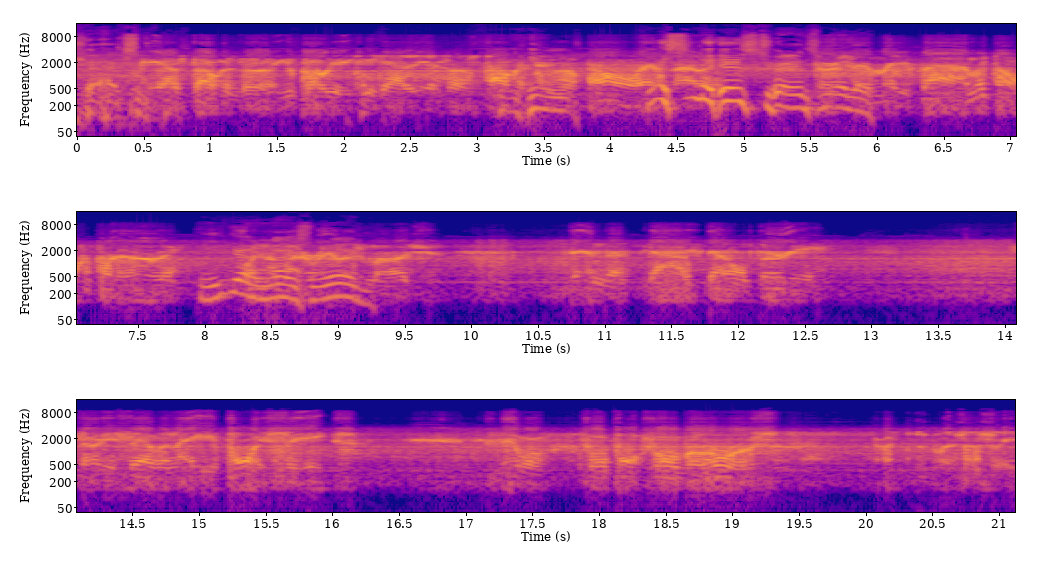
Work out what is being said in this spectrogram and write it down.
Jackson. Yeah, I was talking to you. Probably a kick out of this. I was talking to the Paul. Listen to his transmitter. 3785. We talking pretty early. He's got a nice nobody rig. Much. Then the guys down 30, 37, 80.6. They were 4.4 below us. I say?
